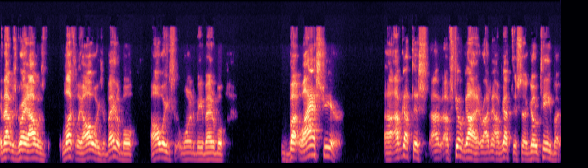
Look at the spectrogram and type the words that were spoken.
and that was great. I was luckily always available always wanted to be available. But last year, uh, I've got this. I, have still got it right now. I've got this uh, goatee. But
